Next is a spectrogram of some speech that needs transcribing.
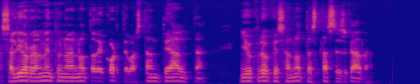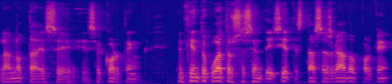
salió realmente una nota de corte bastante alta. Yo creo que esa nota está sesgada. La nota, ese, ese corte en, en 104.67 está sesgado porque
